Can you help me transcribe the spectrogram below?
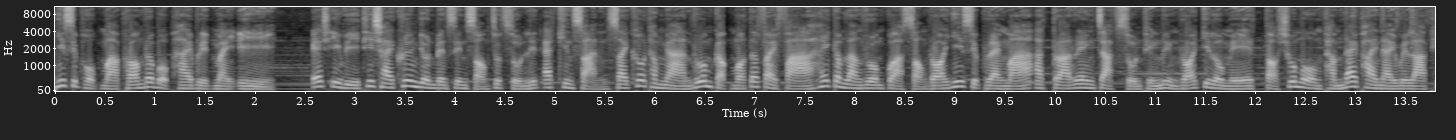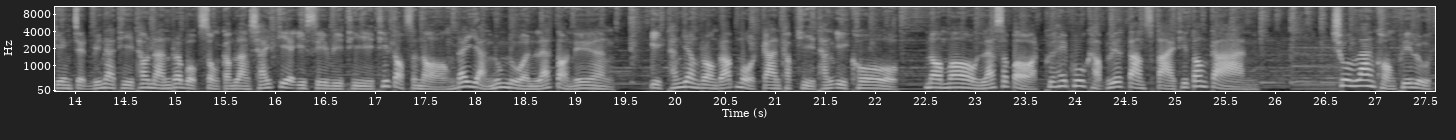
2026 มาพร้อมระบบไฮบริดใหม่ E HEV ที่ใช้เครื่องยนต์เบนซิน 2.0 ลิตร Atkinson Cycle ทำงานร่วมกับมอเตอร์ไฟฟ้าให้กำลังรวมกว่า 220 แรงม้าอัตราเร่งจาก 0 ถึง 100 กิโลเมตร ต่อชั่วโมงทำได้ภายในเวลาเพียง 7 วินาทีเท่านั้นระบบส่งกำลังใช้เกียร์ ECVT ที่ตอบสนองได้อย่างนุ่มนวลและต่อเนื่อง อีกทั้งยังรองรับโหมดการขับขี่ทั้ง Eco Normal และ Sport เพื่อให้ผู้ขับเลือกตามสไตล์ที่ต้องการ ช่วงล่างของ Prelude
